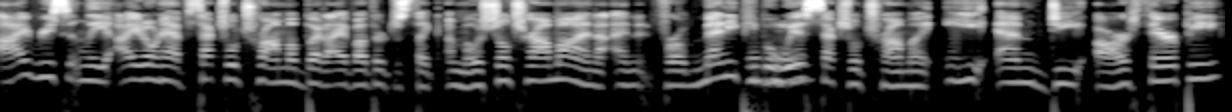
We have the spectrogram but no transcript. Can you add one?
I recently I don't have sexual trauma, but I have other just like emotional trauma, and and for many people Mhm. with sexual trauma, EMDR therapy.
